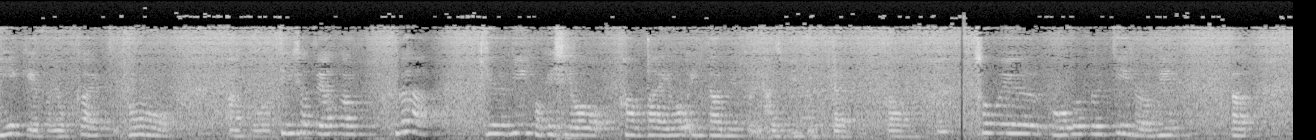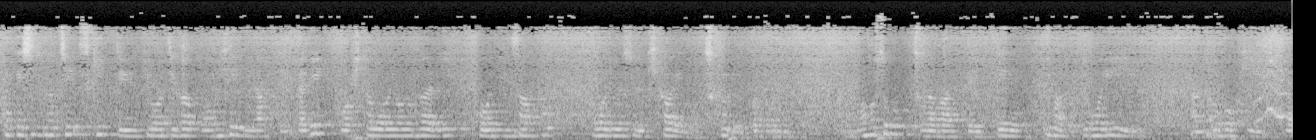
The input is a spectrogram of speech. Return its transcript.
三重県の四日市のあの T シャツ屋さんが急にこけしを販売をインターネットで始めていったりとかそういうこう本当に小さなメがこけしの好きっていう気持ちがこう店になっていたりこう人を呼んだり公認さんと交流する機会を作ることにあのものすごくつながっていて今とてもいいあの動きだ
